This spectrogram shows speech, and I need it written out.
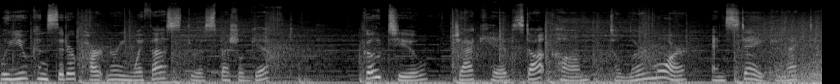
Will you consider partnering with us through a special gift? Go to jackhibbs.com to learn more and stay connected.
